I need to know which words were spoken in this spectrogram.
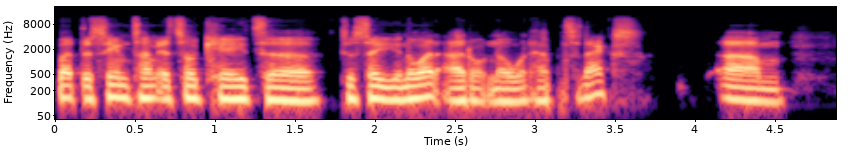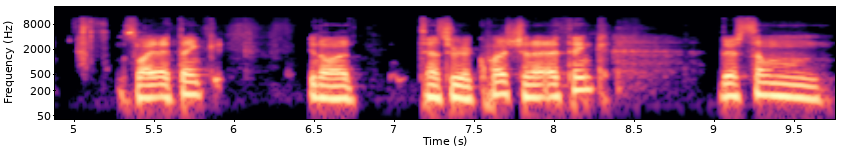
But at the same time, it's okay to to say, you know what, I don't know what happens next. Um, so I, I think, you know, to answer your question, I think there's some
